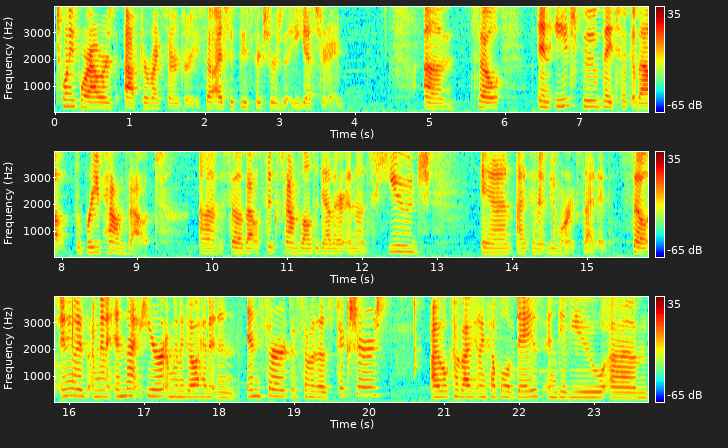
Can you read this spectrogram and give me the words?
24 hours after my surgery. So I took these pictures yesterday. Um, so in each boob, they took about three pounds out. Um, so about six pounds altogether, and that's huge. And I couldn't be more excited. So anyways, I'm to end that here. I'm to go ahead and insert some of those pictures. I will come back in a couple of days and give you um,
